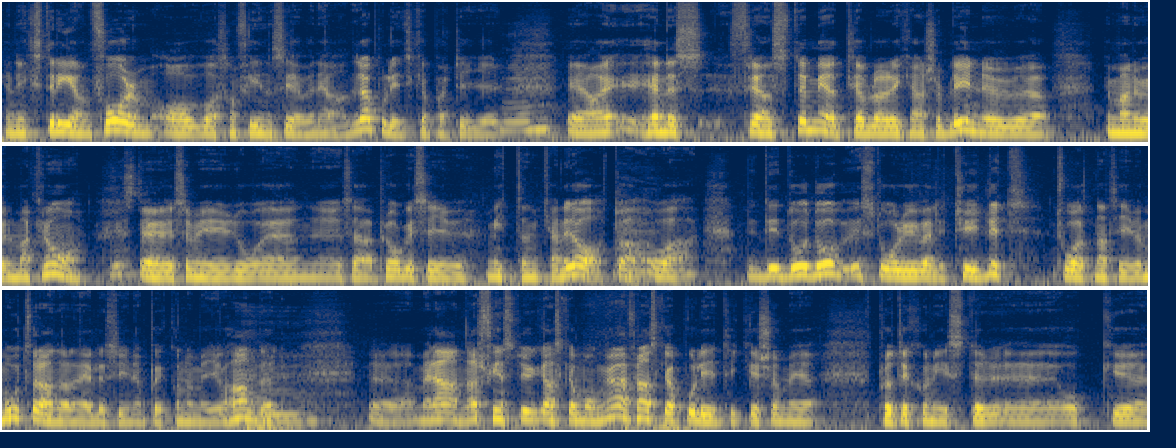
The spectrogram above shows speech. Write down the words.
en extremform av vad som finns även i andra politiska partier. Mm. Ja, hennes främste medtävlare kanske blir nu eh, Emmanuel Macron eh, som är ju då en eh, så här, progressiv mittenkandidat. Mm. Och, och det, då, då står det ju väldigt tydligt två alternativ mot varandra när det gäller synen på ekonomi och handel. Mm. Eh, Men annars finns det ju ganska många franska politiker som är protektionister eh, och eh,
